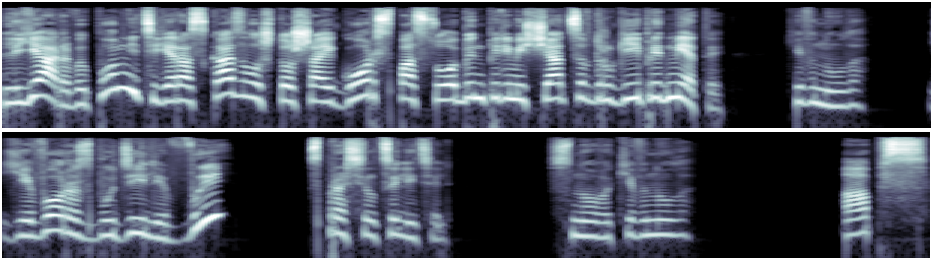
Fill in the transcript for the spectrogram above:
Льяра, вы помните, я рассказывал, что Шайгор способен перемещаться в другие предметы? Кивнула. Его разбудили вы? Спросил целитель. Снова кивнула. Апс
